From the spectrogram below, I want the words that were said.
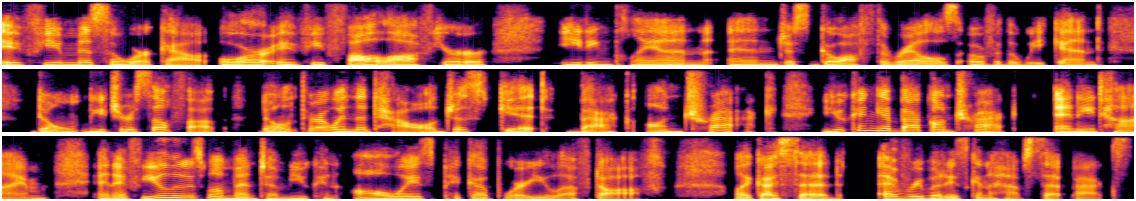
if you miss a workout or if you fall off your eating plan and just go off the rails over the weekend, don't beat yourself up. Don't throw in the towel. Just get back on track. You can get back on track anytime. And if you lose momentum, you can always pick up where you left off. Like I said, everybody's going to have setbacks.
